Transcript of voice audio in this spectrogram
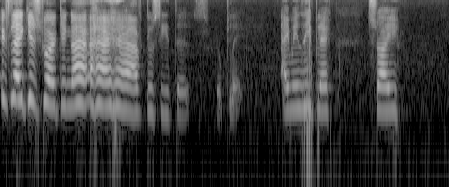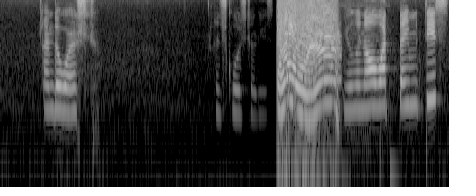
It's twerking. I, I have to see this replay. I mean replay. Sorry. I'm the worst. In school studies. Hello there. You know what time it is?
